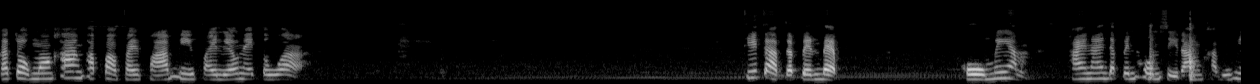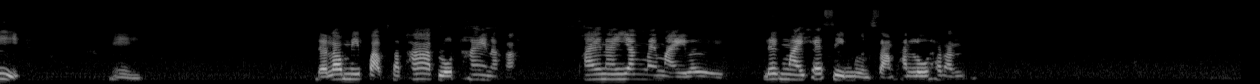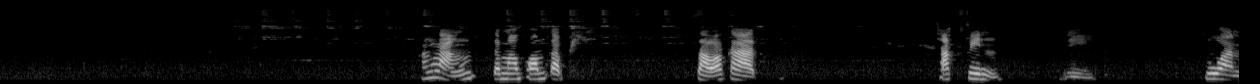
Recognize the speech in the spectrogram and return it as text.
กระจกมองข้างพับปรับไฟฟ้ามีไฟเลี้ยวในตัวที่จับจะเป็นแบบโครเมียม ภายในจะเป็นโทนสีดำค่ะพี่ๆนี่ เดี๋ยวเรามีปรับสภาพรถให้นะคะ ภายในยังใหม่ ๆ เลย เลขไม้แค่สี่หมื่นสามพันโลเท่านั้นข้างหลังจะมาพร้อมกับเสาอากาศ ชักฟิน นี่ ส่วน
